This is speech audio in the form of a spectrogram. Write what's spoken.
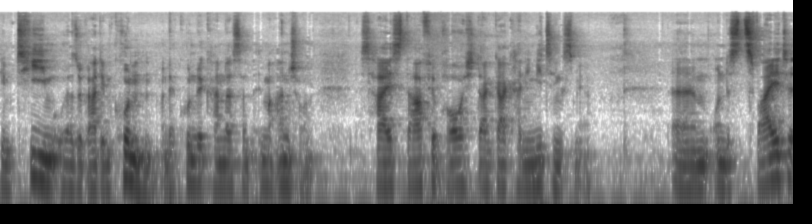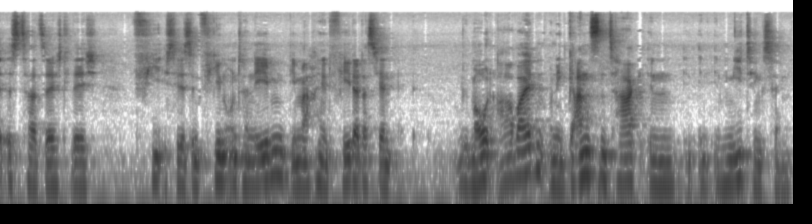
dem Team oder sogar dem Kunden. Und der Kunde kann das dann immer anschauen. Das heißt, dafür brauche ich dann gar keine Meetings mehr. Ähm, und das Zweite ist tatsächlich, ich sehe das in vielen Unternehmen, die machen den Fehler, dass sie remote arbeiten und den ganzen Tag in, in, in Meetings hängen.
